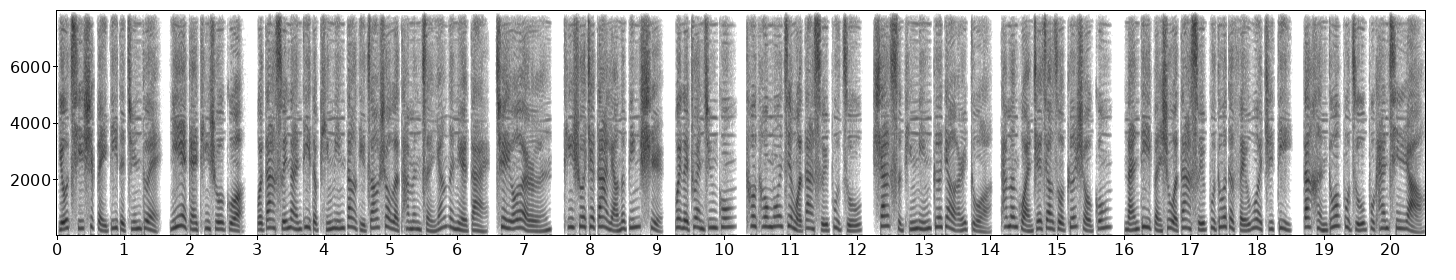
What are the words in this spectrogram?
尤其是北地的军队，你也该听说过。我大隋南地的平民到底遭受了他们怎样的虐待，却有耳闻。听说这大梁的兵士为了赚军功，偷偷摸进我大隋部族，杀死平民，割掉耳朵，他们管这叫做割首功。”南地本是我大隋不多的肥沃之地，但很多部族不堪侵扰，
